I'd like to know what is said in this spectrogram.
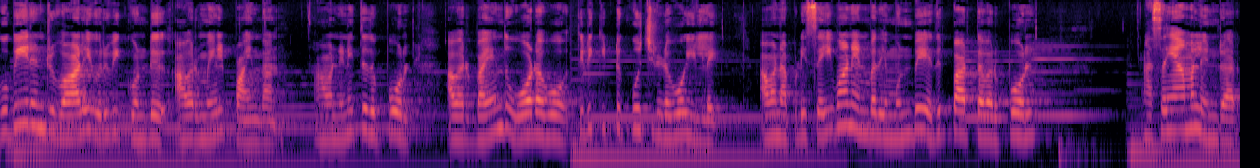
குபீரென்று வாளை உருவிக்கொண்டு அவர் மேல் பாய்ந்தான். அவன் நினைத்தது போல் அவர் பயந்து ஓடவோ திடுக்கிட்டு கூச்சலிடவோ இல்லை. அவன் அப்படி செய்வான் என்பதை முன்பே எதிர்பார்த்தவர் போல் அசையாமல் நின்றார்.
